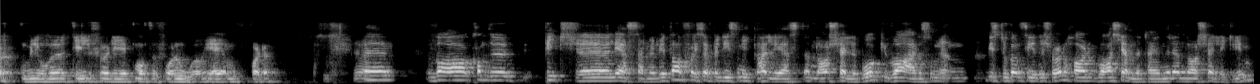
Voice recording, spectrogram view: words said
18 millioner til før de på en måte får noe igjen for det. Ja. Eh, hva kan du pitche leserne litt, da? F.eks. de som ikke har lest en Lars Helle-bok. Hva er det som, Hvis du kan si det sjøl, hva kjennetegner en Lars Helle-krim?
